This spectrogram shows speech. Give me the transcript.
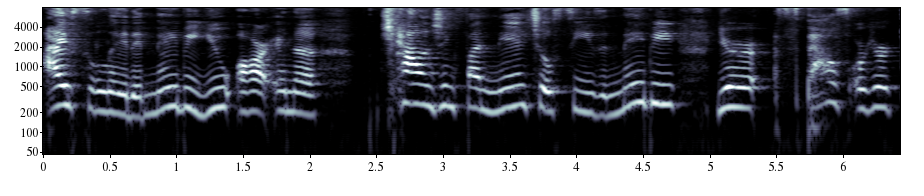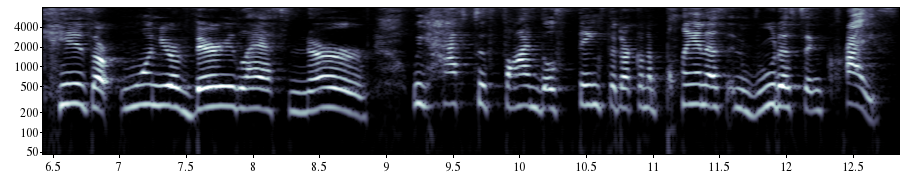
isolated. Maybe you are in a challenging financial season. Maybe your spouse or your kids are on your very last nerve. We have to find those things that are going to plant us and root us in Christ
